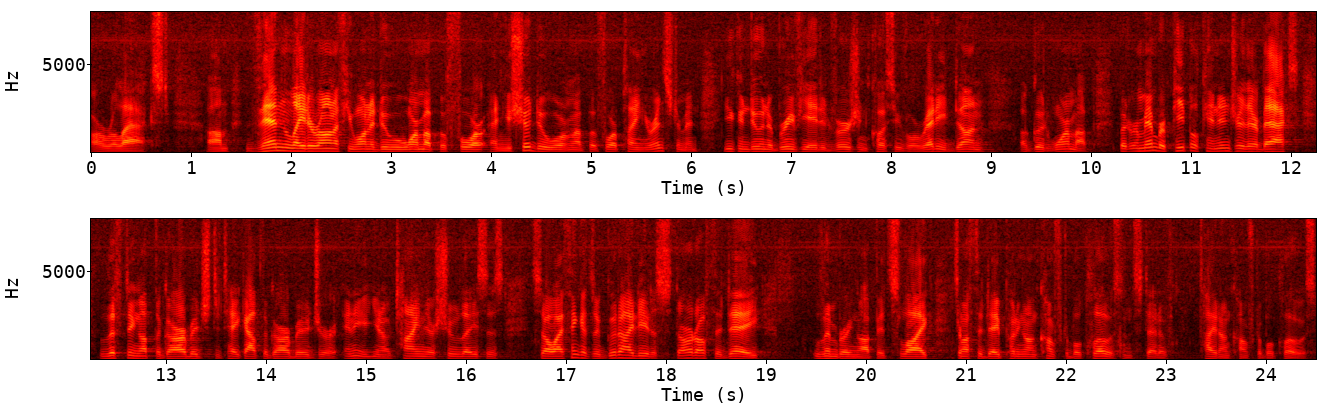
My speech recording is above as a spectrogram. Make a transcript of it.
are relaxed. Um, then later on, if you want to do a warm-up before, and you should do a warm-up before playing your instrument, you can do an abbreviated version because you've already done a good warm-up. But remember, people can injure their backs lifting up the garbage to take out the garbage or any, you know, tying their shoelaces. So I think it's a good idea to start off the day limbering up. It's like starting off the day putting on comfortable clothes instead of tight, uncomfortable clothes.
